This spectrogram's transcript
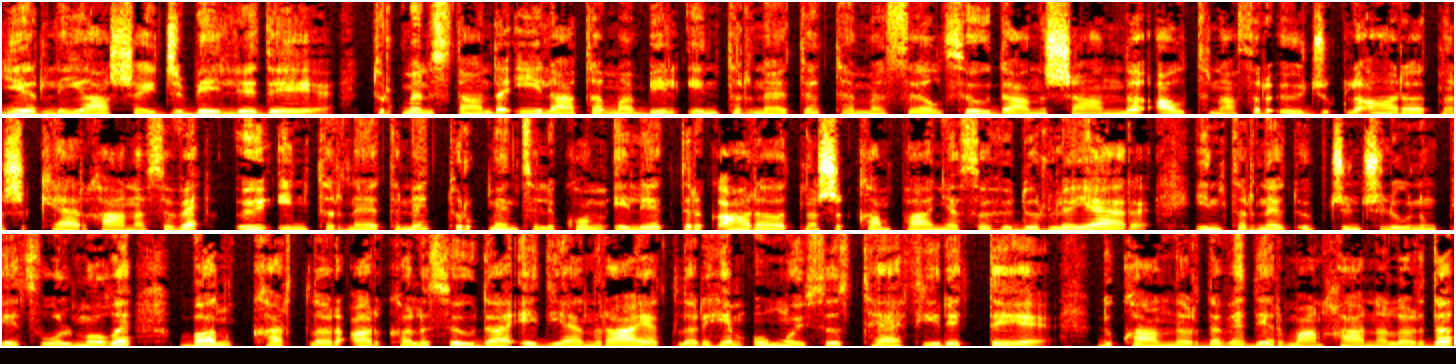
ýerli ýaşaýjy belledi. Türkmenistanda ilata mobil interneti TMCell söwda nyşanly Altyn asyr öýjükli aragatnaşyk kärhanasy we öý internetini Türkmentelekom elektrik aragatnaşyk kompaniýasy hödürleýär. Internet üpjünçiliginiň pes bolmagy bank kartlary arkaly söwda edýän raýatlara hem oňaýsyz täsir etdi. Dükanlarda we dermanhanalarda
